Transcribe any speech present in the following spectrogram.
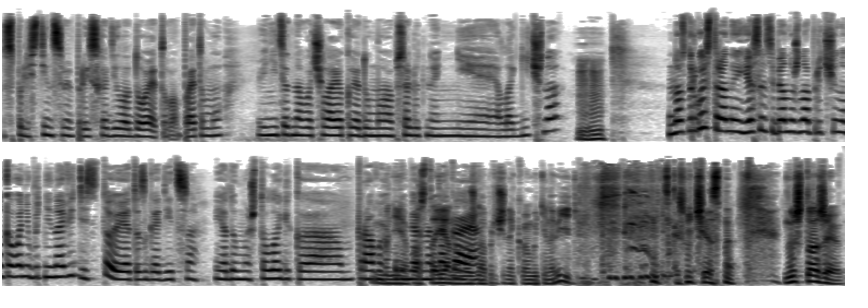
с палестинцами происходило до этого. Поэтому винить одного человека, я думаю, абсолютно нелогично. Мгм. Но, с другой стороны, если тебе нужна причина кого-нибудь ненавидеть, то и это сгодится. Я думаю, что логика правых Мне примерно постоянно такая. нужна причина кого-нибудь ненавидеть, скажу честно. Ну что же,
